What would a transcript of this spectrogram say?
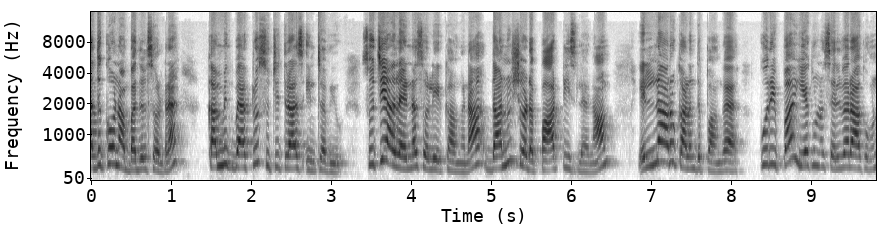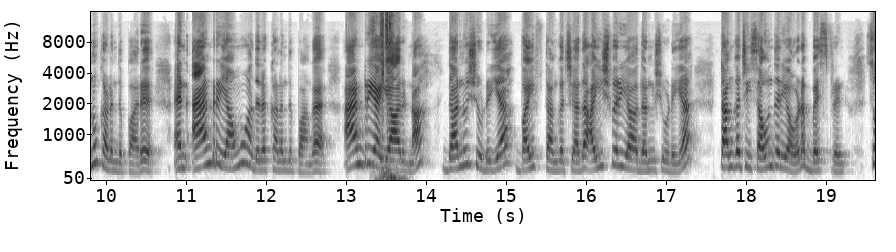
அதுக்கும் நான் பதில் சொல்கிறேன் coming back to Suchitra's interview Suchi அதில் என்ன சொல்லியிருக்காங்கன்னா தனுஷோட பார்ட்டிஸ்லலாம் எல்லாரும் கலந்துப்பாங்க. குறிப்பாக இயக்குனர் செல்வராகவனும் கலந்துப்பார். அண்ட் ஆண்ட்ரியாவும் அதில் கலந்துப்பாங்க. ஆண்ட்ரியா யாருன்னா தனுஷுடைய வைஃப் தங்கச்சி. அதாவது ஐஸ்வர்யா தனுஷுடைய தங்கச்சி சௌந்தர்யாவோட பெஸ்ட் ஃப்ரெண்ட் ஸோ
